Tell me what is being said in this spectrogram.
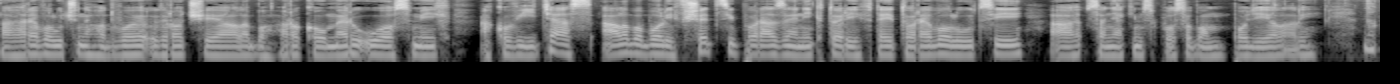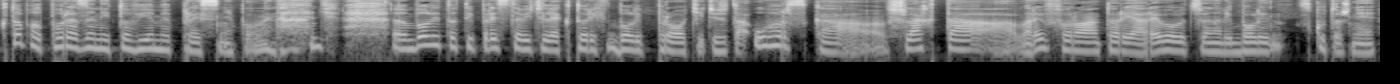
e, revolučného dvojročia alebo rokov Meru u 8 ako víťaz, alebo boli všetci porazení, ktorí v tejto revolúcii sa nejakým spôsobom podielali. No kto bol porazený, to vieme presne povedať. Boli to tí predstavitelia, ktorých boli proti. Čiže tá uhorská šlachta a reformátori a revolucionári boli skutočne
